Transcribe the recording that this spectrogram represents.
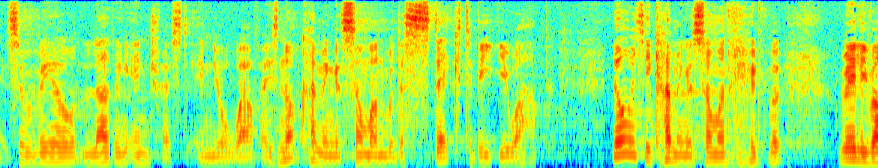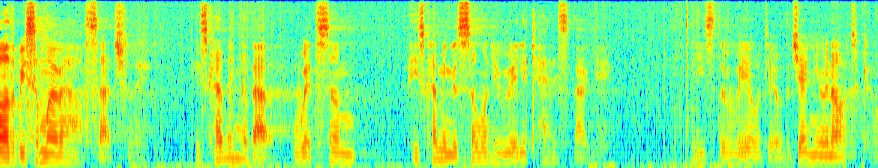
It's a real loving interest in your welfare. He's not coming as someone with a stick to beat you up, nor is he coming as someone who'd really rather be somewhere else, actually. He's coming about with some, he's coming as someone who really cares about you. He's the real deal, the genuine article.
